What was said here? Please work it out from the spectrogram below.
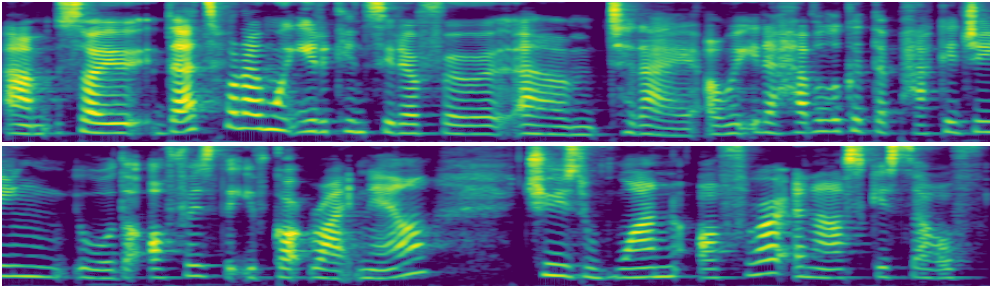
Um, so that's what I want you to consider for um, today. I want you to have a look at the packaging or the offers that you've got right now. Choose one offer and ask yourself,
